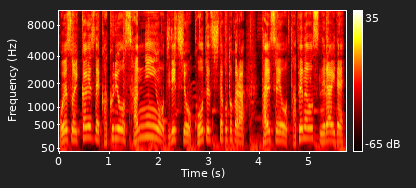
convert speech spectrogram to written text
およそ1ヶ月で閣僚3人を事実上更迭したことから体制を立て直す狙いで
